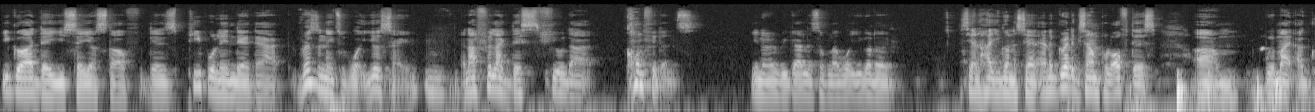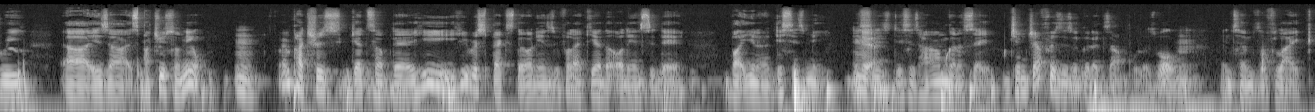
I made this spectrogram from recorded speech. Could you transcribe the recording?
You go out there, you say your stuff. There's people in there that resonate with what you're saying, and I feel like they feel that confidence. You know, regardless of like what you're gonna say and how you're gonna say it. And a great example of this, um, we might agree, uh, is uh, is Patrice O'Neal. When Patrice gets up there, he he respects the audience. We feel like yeah, the audience is there, but you know, this is me. This Yeah. is this is how I'm gonna say. It. Jim Jefferies is a good example as well in terms of like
